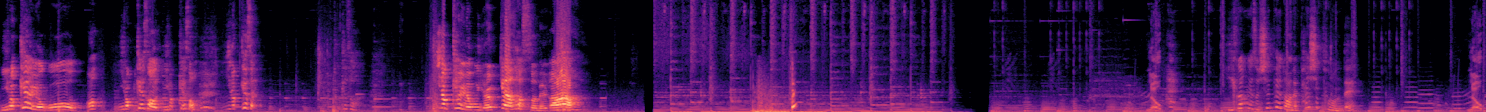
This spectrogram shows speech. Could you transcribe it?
이렇게 하려고 어 이렇게 해서 이렇게 해서 이렇게 해서 이렇게 해서 이렇게 하려고 10개나 샀어 내가 Nope. 이강에서 실패도 안 해 80%인데 Nope.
